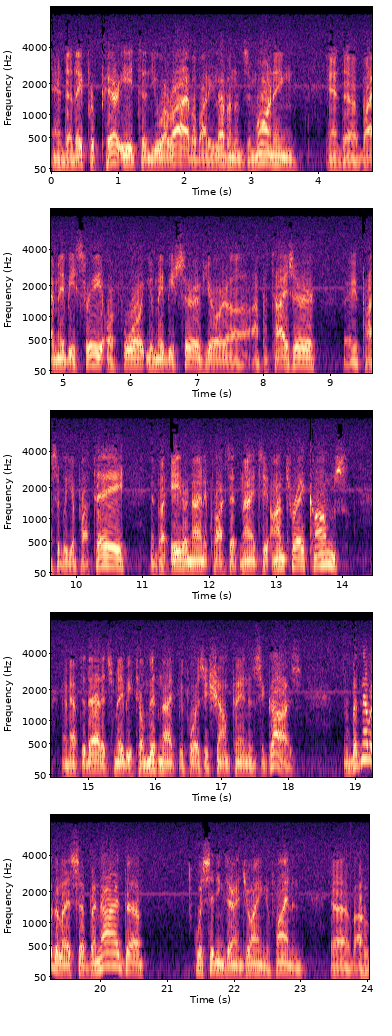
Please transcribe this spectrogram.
and uh, they prepare it, and you arrive about 11 in the morning, and uh, by maybe 3 or 4, you may be served your uh, appetizer, uh, possibly your pate, and by 8 or 9 o'clock that night, the entree comes, and after that, it's maybe till midnight before the champagne and cigars. But nevertheless, uh, Bernard uh, was sitting there enjoying a fine and a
